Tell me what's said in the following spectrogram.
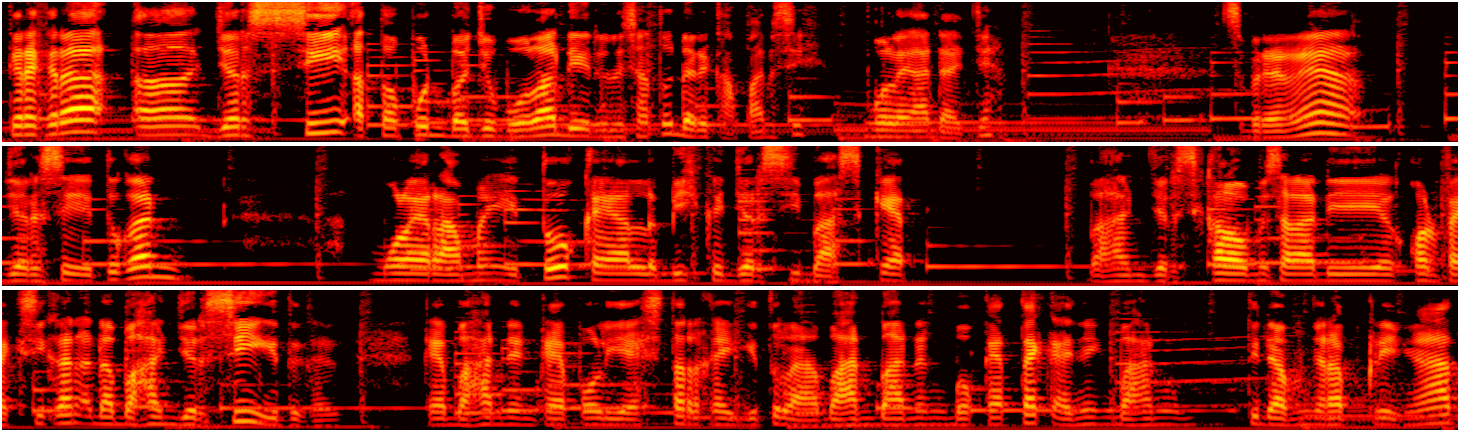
Kira-kira uh, jersey ataupun baju bola di Indonesia tuh dari kapan sih mulai adanya? Sebenarnya jersey itu kan mulai ramai itu kayak lebih ke jersey basket. Bahan jersey. Kalau misalnya di konveksi kan ada bahan jersey gitu kan. Kayak bahan yang kayak polyester kayak gitulah. Bahan-bahan yang boketek kayaknya bahan tidak menyerap keringat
